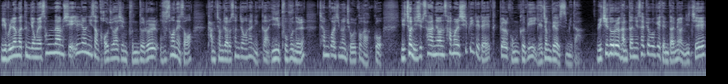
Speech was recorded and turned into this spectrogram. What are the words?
이 물량 같은 경우에 성남시에 1년 이상 거주하신 분들을 우선해서 당첨자로 선정을 하니까 이 부분을 참고하시면 좋을 것 같고 2024년 3월 11일에 특별 공급이 예정되어 있습니다. 위치도를 간단히 살펴보게 된다면 이제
